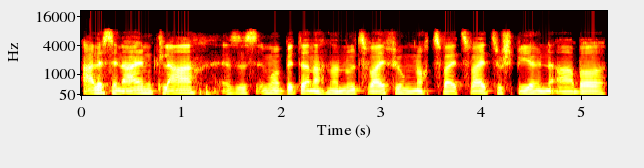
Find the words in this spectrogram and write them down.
alles in allem klar, es ist immer bitter nach einer 0-2-Führung noch 2-2 zu spielen, aber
